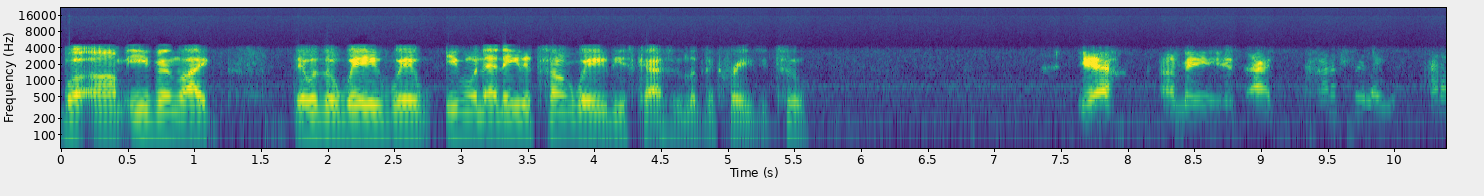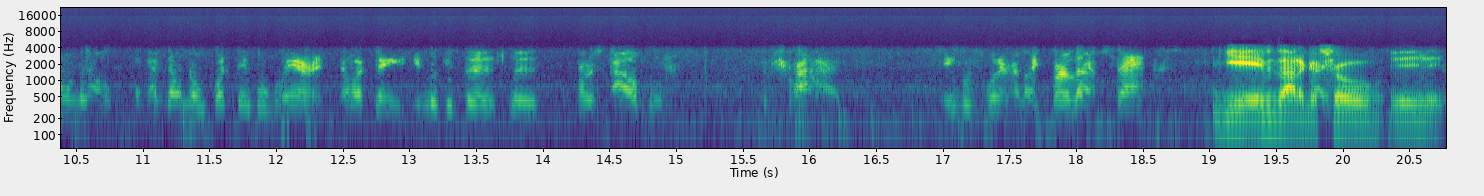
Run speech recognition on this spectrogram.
but um even like there was a wave where even when that native tongue wave, these cats was looking crazy too. Yeah, I mean, it, I kind of feel like I don't know. Like, I don't know what they were wearing. And I think if you look at the the first album, The Tribe, he was wearing like burlap sacks. Yeah, it was out of control. Yeah.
